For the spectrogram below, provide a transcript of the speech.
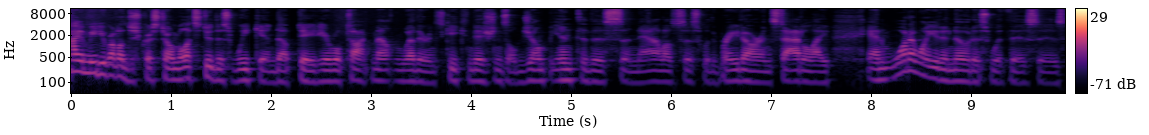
Hi, I'm meteorologist Chris Tomer. Let's do this weekend update here. We'll talk mountain weather and ski conditions. I'll jump into this analysis with radar and satellite. And what I want you to notice with this is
